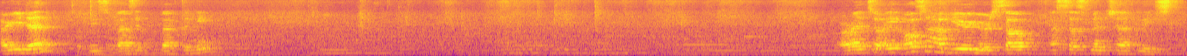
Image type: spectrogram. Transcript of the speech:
Are you done? So please pass it back to me. Alright, so I also have here your self-assessment checklist.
